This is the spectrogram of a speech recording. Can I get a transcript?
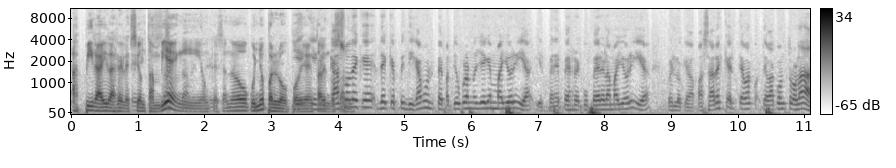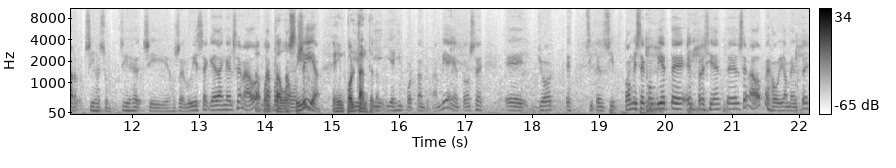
aspira a ir a la reelección también y aunque sea nuevo cuño, pues lo Y, podrían y en estar el caso de que, de que, digamos, el Partido Popular no llegue en mayoría y el PNP recupere la mayoría, pues lo que va a pasar es que él te va, te va a controlar, si, Jesús- si, si José Luis se queda en el Senado, La la, portavocía. portavocía. Es importante Y, y- también. y es importante también. Entonces, eh, yo, eh, si, si Tommy se convierte en presidente del Senado, pues obviamente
